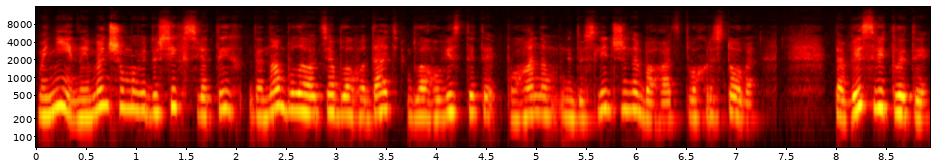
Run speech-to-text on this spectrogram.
Мені, найменшому від усіх святих, дана була оця благодать благовістити поганам недосліджене багатство Христове та висвітлити,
